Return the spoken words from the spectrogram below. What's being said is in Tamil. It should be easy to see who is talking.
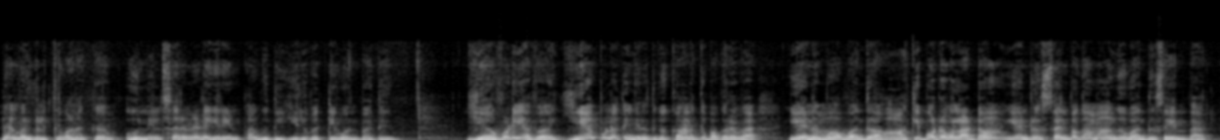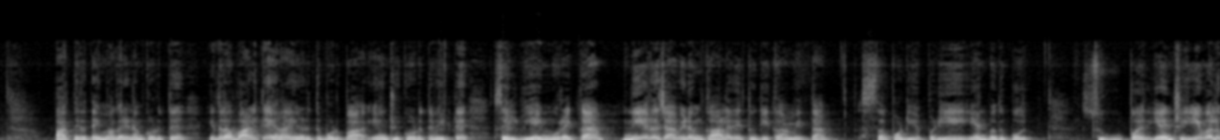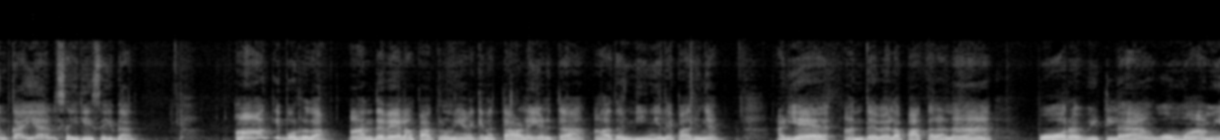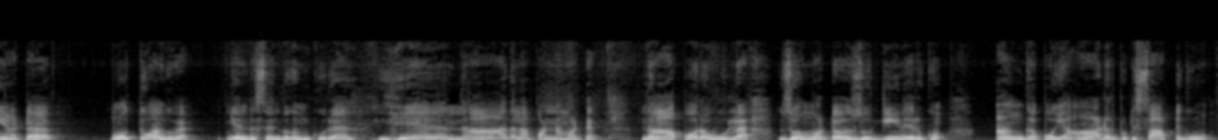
Speaker 1: நண்பர்களுக்கு வணக்கம். உன்னில் சரணடைகிறேன். பகுதி இருபத்தி ஒன்பது. எவடி அவ? ஏன் புள்ள திங்கிறதுக்கு கணக்கு பார்க்குறவ என்னமோ வந்து ஆக்கி போடுறவளாட்டம் என்று செண்பகம் அங்கு வந்து சேர்ந்தார். பாத்திரத்தை மகனிடம் கொடுத்து இதுல வாழ்க்கையெல்லாம் எடுத்து போடுப்பா என்று கொடுத்து விட்டு செல்வியை முறைக்க நீரஜாவிடம் காலரை தூக்கி காமித்தான். சப்போர்ட் எப்படி? என்பது போல். சூப்பர் என்று இவளும் கையால் செய்கை செய்தாள். ஆக்கி போடுறதா? அந்த வேலை பார்க்கணுன்னு எனக்கு என்ன தலை எழுத்தா அதை நீங்களே பாருங்க. அடியே அந்த வேலை பார்க்கலன்னா போகிற வீட்டில் உன் மாமியாட்ட மொத்து வாங்குவேன் என்று செண்பகம் கூற ஏன்? நான் அதெல்லாம் பண்ண மாட்டேன். நான் போகிற ஊரில் ஜொமேட்டோ ஸ்விக்கின்னு இருக்கும். அங்கே போய் ஆர்டர் போட்டு சாப்பிட்டுக்குவோம்.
